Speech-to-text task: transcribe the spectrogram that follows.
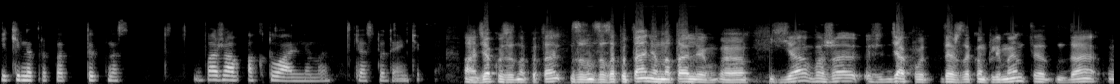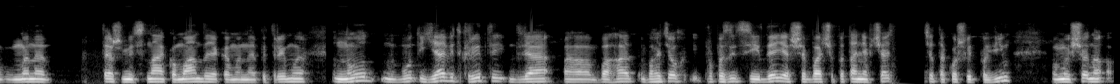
які, наприклад, ти б нас вважав актуальними для студентів? А, дякую за напитання за, за запитання, Наталі. Е, я вважаю, дякую теж за компліменти. Да, у мене теж міцна команда, яка мене підтримує. Ну, я відкритий для е, багатьох пропозицій ідей. Я ще бачу питання в чаті. Також відповім. Ми щойно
